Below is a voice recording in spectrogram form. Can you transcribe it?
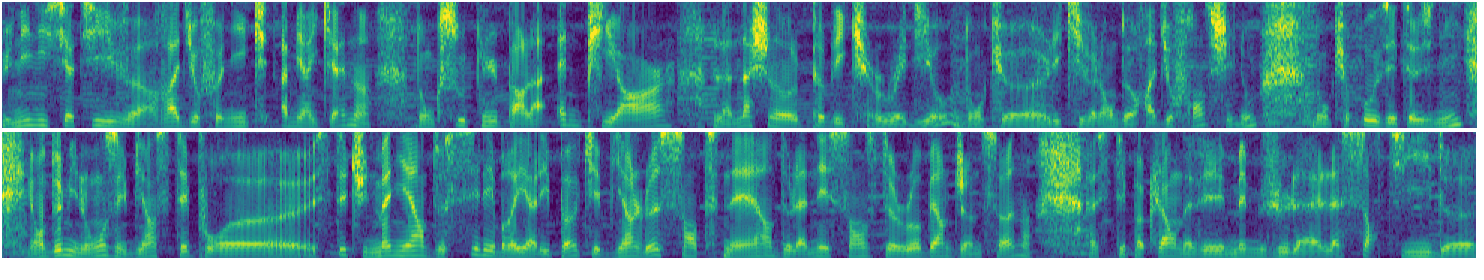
une initiative radiophonique américaine, donc soutenue par la NPR, la National Public Radio, donc euh, l'équivalent de Radio France chez nous, donc aux États-Unis. Et en 2011, et eh bien, c'était pour, euh, c'était une manière de célébrer à l'époque, eh bien, le centenaire de la naissance de Robert Johnson. À cette époque-là, on avait même vu la, sortie de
